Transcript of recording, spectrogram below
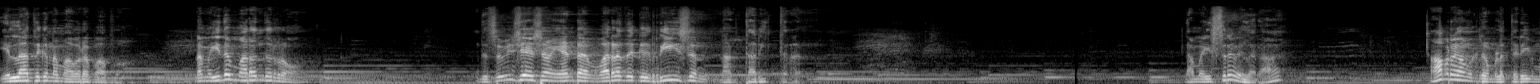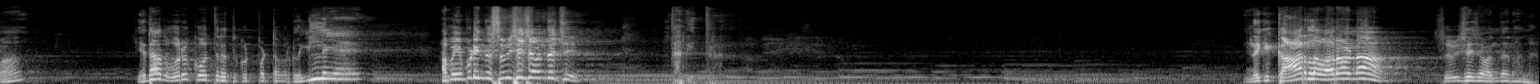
எல்லாத்துக்கும் நம்ம அவரை பார்ப்போம். நம்ம இதை மறந்துடுறோம். இந்த சுவிசேஷம் என்ற வர்றதுக்கு ரீசன் நான் தரித்திரன். நம்ம இஸ்ரவேலரா? ஆபரகாமுக்கு நம்மள தெரியுமா? ஏதாவது ஒரு கோத்திரத்துக்கு உட்பட்டவர்கள் இல்லையே. அப்ப எப்படி இந்த சுவிசேஷம் வந்துச்சு? தரித்திரன். இன்னைக்கு கார்ல வரோம்னா சுவிசேஷம் வந்தனால.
